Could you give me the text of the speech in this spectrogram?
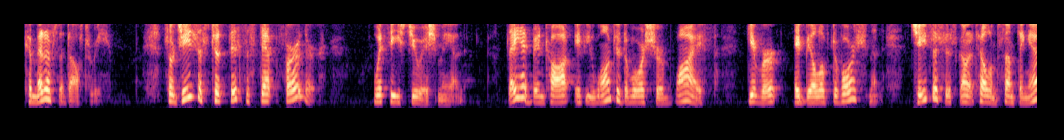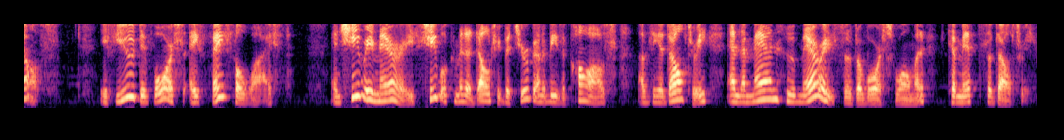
committeth adultery. So Jesus took this a step further with these Jewish men. They had been taught if you want to divorce your wife, give her a bill of divorcement. Jesus is going to tell them something else. If you divorce a faithful wife and she remarries, she will commit adultery, but you're going to be the cause of the adultery, and the man who marries the divorced woman commits adultery.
